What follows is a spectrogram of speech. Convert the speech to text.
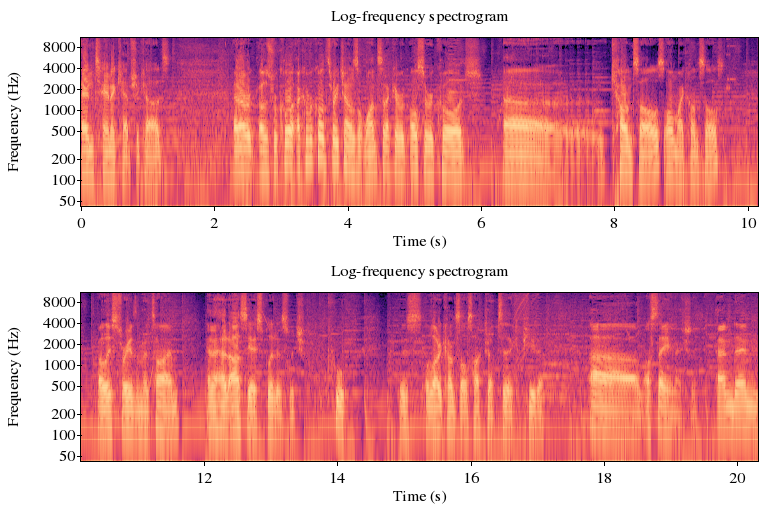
antenna capture cards, and I, I was record. I could record three channels at once, and I could also record uh, consoles, all my consoles, at least three of them at a time. And I had RCA splitters, which, whew, there's a lot of consoles hooked up to the computer. Um, I'll stay in actually, and then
